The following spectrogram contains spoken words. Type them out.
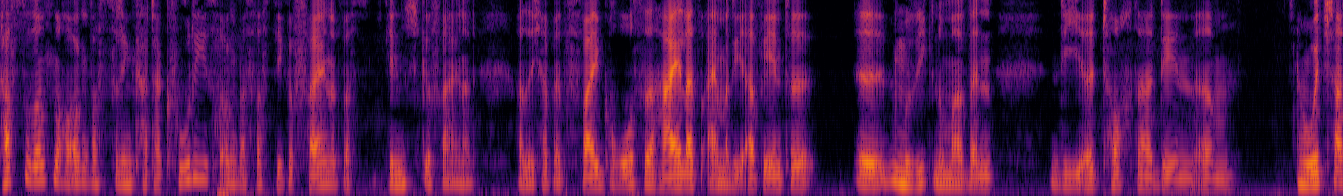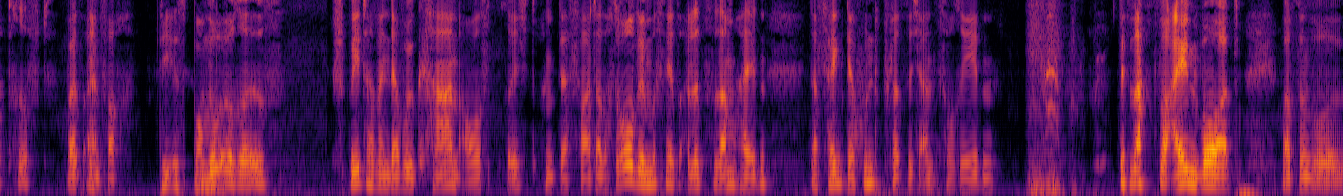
Hast du sonst noch irgendwas zu den Katakudis? Irgendwas, was dir gefallen hat, was dir nicht gefallen hat? Also ich habe ja zwei große Highlights. Einmal die erwähnte äh, Musiknummer, wenn die äh, Tochter den ähm, Richard trifft, weil es Ja. einfach Die ist Bombe. so irre ist. Später, wenn der Vulkan ausbricht und der Vater sagt, oh, wir müssen jetzt alle zusammenhalten, da fängt der Hund plötzlich an zu reden. der sagt so ein Wort, was dann so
